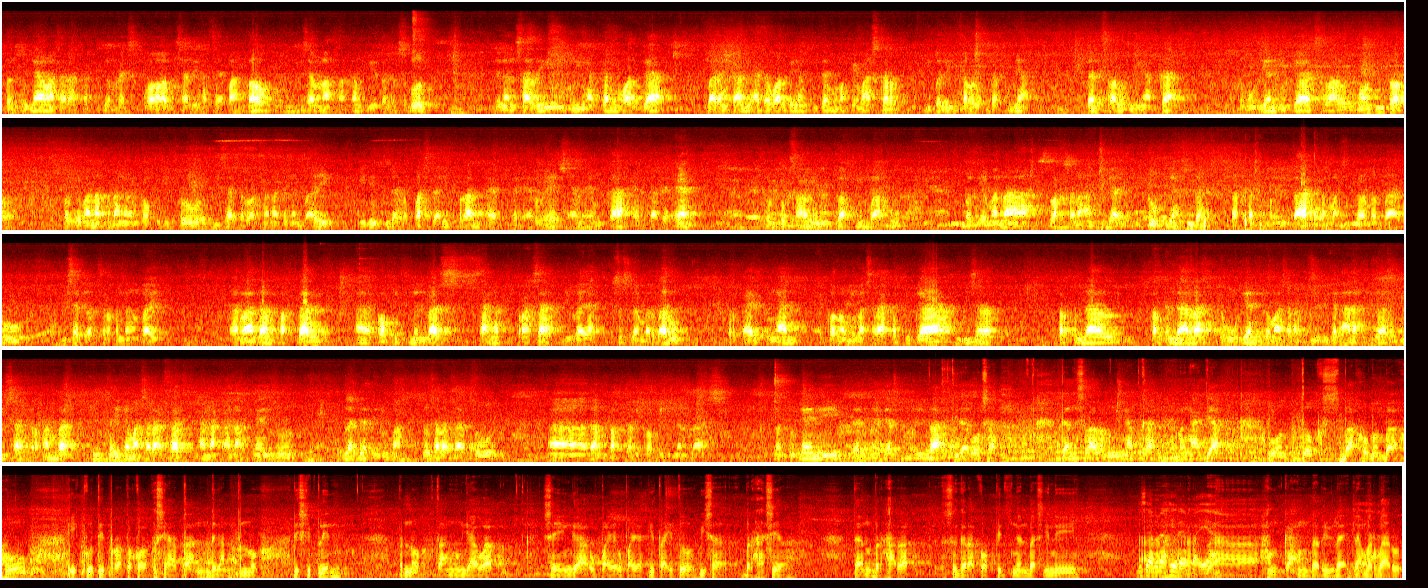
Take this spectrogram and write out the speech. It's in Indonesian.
tentunya masyarakat juga merespon, saya lihat, saya pantau, bisa melaksanakan kegiatan tersebut. Dengan saling mengingatkan warga, barangkali ada warga yang tidak memakai masker, diberi kalau tidak punya, dan selalu mengingatkan. Kemudian juga selalu memonitor bagaimana penanganan COVID itu bisa terlaksana dengan baik, ini tidak lepas dari peran RT, RW, LMK, RKDM saling bahu-bahu bagaimana pelaksanaan tiga itu yang sudah ditetapkan pemerintah termasuk gambar baru bisa dilaksanakan dengan baik. Karena dampak dari uh, COVID-19 sangat terasa di wilayah khusus gambar baru terkait dengan ekonomi masyarakat juga bisa terkendal terkendala kemudian juga masalah pendidikan anak juga bisa terhambat sehingga masyarakat anak-anaknya itu belajar di rumah. Itu salah satu uh, dampak dari COVID-19. Tentunya ini dari belajar pemerintah tidak bosan dan selalu mengingatkan, mengajak untuk bahu-membahu ikuti protokol kesehatan dengan penuh disiplin, penuh tanggung jawab sehingga upaya-upaya kita itu bisa berhasil dan berharap segera COVID-19 ini bisa berakhir ya Pak ya. Uh, hengkang dari wilayah Jambar ya. Baru.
